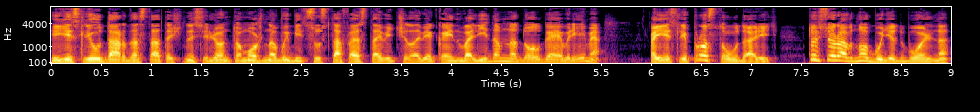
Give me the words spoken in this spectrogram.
и если удар достаточно силен, то можно выбить сустав и оставить человека инвалидом на долгое время, а если просто ударить, то все равно будет больно,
